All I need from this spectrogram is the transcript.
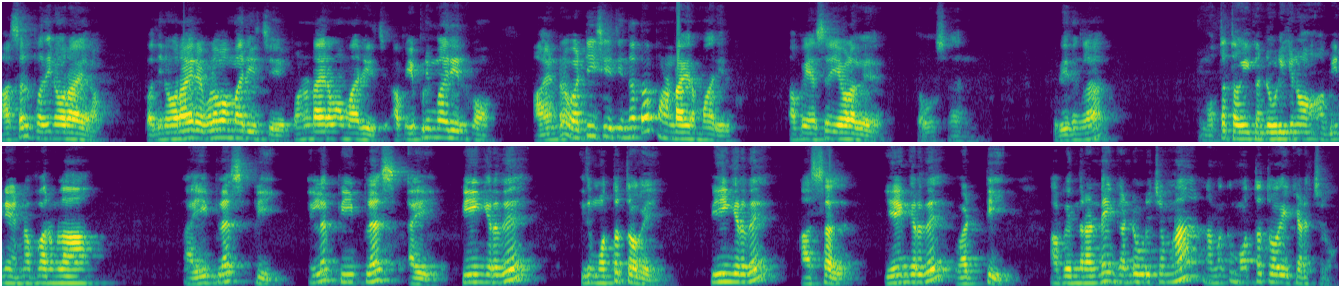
அசல் பதினோராயிரம். பதினோராயிரம் எவ்வளவா மாறிடுச்சு? பன்னெண்டாயிரமா மாறிடுச்சு. அப்போ எப்படி மாறி இருக்கும்? ஆயிரம் ரூபாய் வட்டி சேர்த்து தான் பன்னெண்டாயிரம் மாறி இருக்கும். அப்போ எஸ்ஐ எவ்வளவு? தௌசண்ட் புரியுதுங்களா? மொத்த தொகை கண்டுபிடிக்கணும் அப்படின்னு என்ன ஃபார்முலா ஐ ப்ளஸ் பி இல்லை பி ப்ளஸ் ஐ பிங்கிறது இது மொத்த தொகை. பிங்கிறது அசல். ஏங்கிறது வட்டி. அப்போ இந்த ரெண்டையும் கண்டுபிடிச்சோம்னா நமக்கு மொத்த தொகை கிடைச்சிரும்.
